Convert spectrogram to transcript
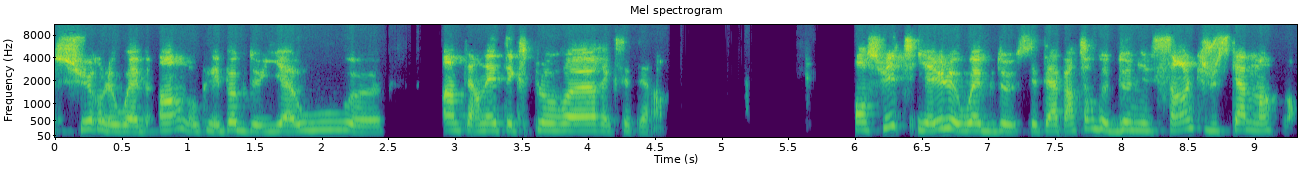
sur le Web 1, donc l'époque de Yahoo, Internet Explorer, etc. Ensuite, il y a eu le Web 2. C'était à partir de 2005 jusqu'à maintenant.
